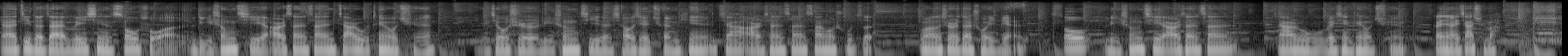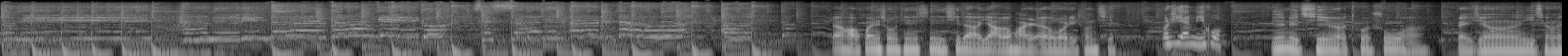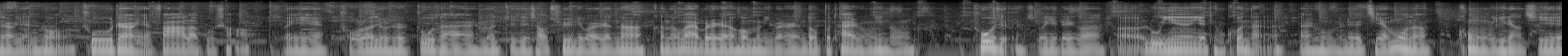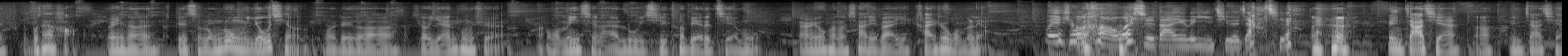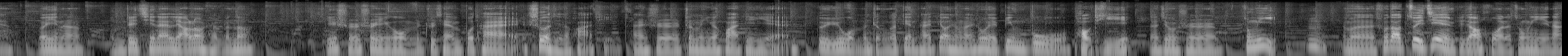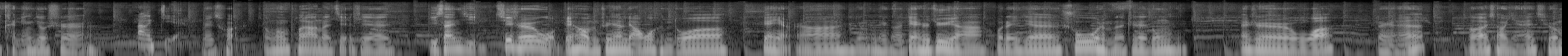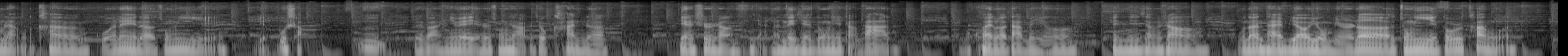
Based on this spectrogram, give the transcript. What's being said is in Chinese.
大家记得在微信搜索“李生气二三三”加入听友群，也就是李生气的小写全拼加二三三三个数字。重要的事儿再说一遍，搜“李生气二三三”加入微信听友群，赶紧来加群吧。大家好，欢迎收听新一期的亚文化人，我是李生气。我是严迷糊，今天这期有点特殊啊，北京疫情有点严重，出入证也发了不少，所以除了就是住在什么这些小区里边的人呢，可能外边的人和我们里边的人都不太容易能出去，所以这个呃录音也挺困难的。但是我们这个节目呢，空一两期也不太好，所以呢，这次隆重有请我这个小严同学啊，我们一起来录一期特别的节目。当然，有可能下礼拜也还是我们俩。为什么我只答应了一期的价钱？给你加钱啊，给你加钱。所以呢，我们这期来聊聊什么呢？其实是一个我们之前不太涉及的话题，但是这么一个话题也对于我们整个电台调性来说也并不跑题，那就是综艺。嗯，那么说到最近比较火的综艺，那肯定就是浪姐，没错，《乘风破浪的姐姐》第三季。其实我别看我们之前聊过很多电影啊、影那个电视剧啊，或者一些书什么的这类东西，但是我本人和小严，其实我们两个看国内的综艺也不少，嗯，对吧？因为也是从小就看着电视上 演的那些东西长大的，什么《快乐大本营》啊、《天天向上》啊，湖南台比较有名的综艺都是看过的。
